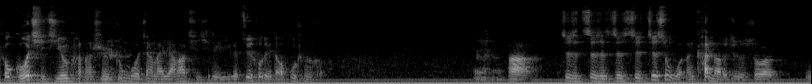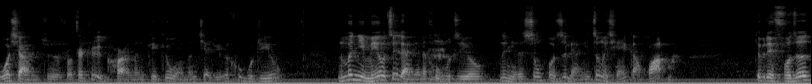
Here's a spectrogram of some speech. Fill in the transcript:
说国企极有可能是中国将来养老体系的一个最后的一道护城河。啊，这是这是这这这是我能看到的，就是说，我想就是说，在这一块儿能给给我们解决一个后顾之忧。那么你没有这两年的后顾之忧，那你的生活质量，你挣的钱也敢花了嘛？对不对？否则，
